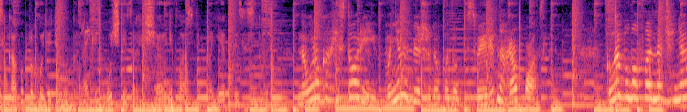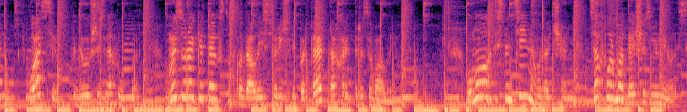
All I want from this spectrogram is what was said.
Цікаво проходять уроки, на яких учні захищають власні проєкти з історії. На уроках історії мені найбільше до вподоби своєрідна гра в пазли. Коли було офлайн навчання в класі, поділившись на групи, ми з уроків тексту складали історичний портрет та характеризували його. В умовах дистанційного навчання ця форма дещо змінилася.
